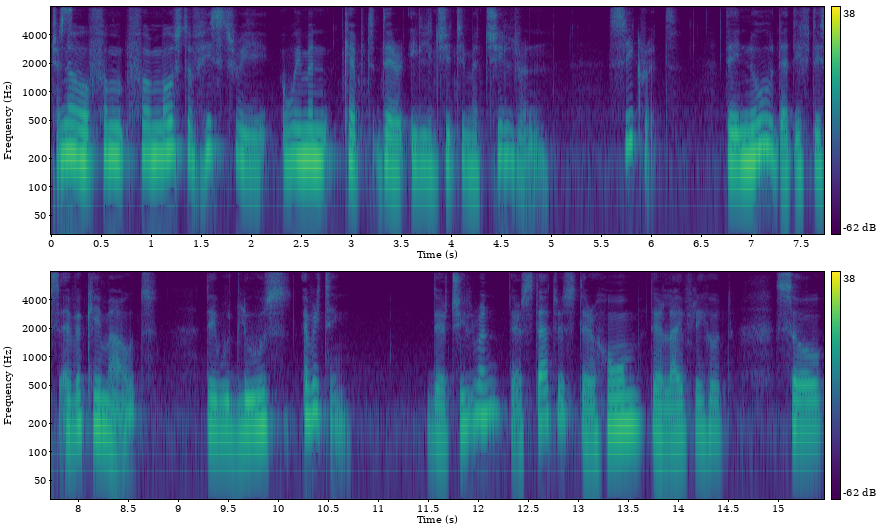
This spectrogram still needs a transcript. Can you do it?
Just no, for for most of history, women kept their illegitimate children secret. They knew that if this ever came out, they would lose everything their children, their status, their home, their livelihood. So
